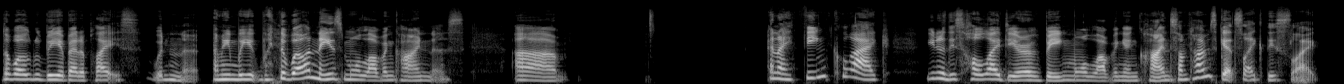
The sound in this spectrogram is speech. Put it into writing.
the world would be a better place, wouldn't it? I mean, we, we the world needs more love and kindness. Um and I think like, you know, this whole idea of being more loving and kind sometimes gets like this like,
